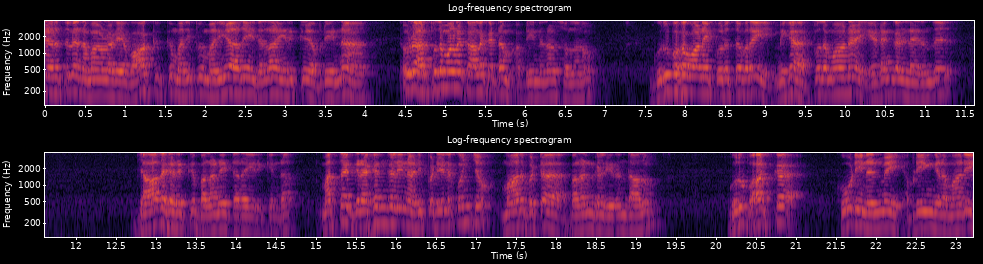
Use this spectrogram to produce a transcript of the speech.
நேரத்தில் நம்மளுடைய வாக்குக்கு மதிப்பு மரியாதை இதெல்லாம் இருக்குது அப்படின்னா ஒரு அற்புதமான காலகட்டம் அப்படின்னு தான் சொல்லணும். குரு பகவானை பொறுத்தவரை மிக அற்புதமான இடங்கள்ல இருந்து ஜாதகருக்கு பலனை தர இருக்கின்றார். மற்ற கிரகங்களின் அடிப்படையில் கொஞ்சம் மாறுபட்ட பலன்கள் இருந்தாலும் குரு பார்க்க கூடி நன்மை அப்படிங்கிற மாதிரி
